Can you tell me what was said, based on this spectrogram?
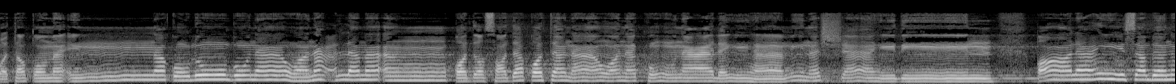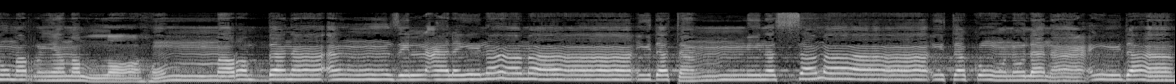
وتطمئن قلوبنا ونعلم أن قد صدقتنا ونكون عليها من الشاهدين. قال عيسى ابن مريم اللهم ربنا أنزل علينا مائدة من السماء تكون لنا عيداً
